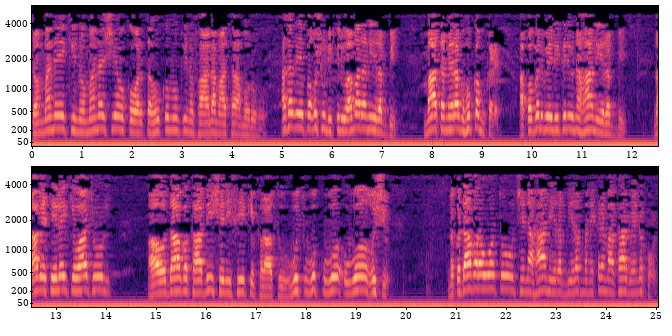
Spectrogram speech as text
کمنه کی نو منشی او کورته حکم کی نو فعل ما تامره اساس یې په غشو لیکلی و امرنی ربی ما ته مې رب حکم کړي اپبل وی لیکلی نه هانی ربی نا به تیلې کې واچول او دا به کعبه شریفه کې پراتو و و و غشو نو کدا بروتو چې نه هانی ربی رب منکړه ما کار به نه کول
